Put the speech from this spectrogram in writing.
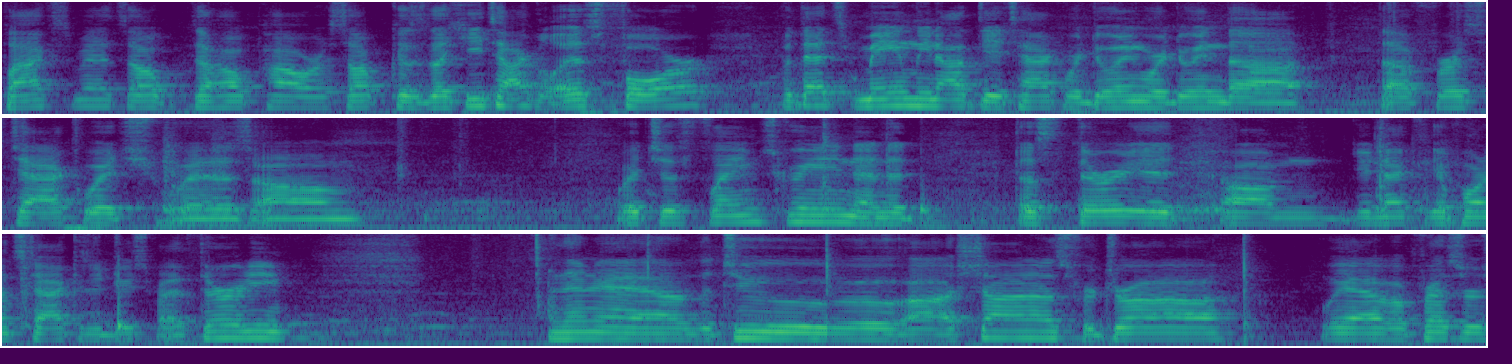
blacksmiths help to help power us up because the heat tackle is four, but that's mainly not the attack we're doing. We're doing the the first attack, which was um, which is flame screen, and it does 30. Um, your next opponent's attack is reduced by 30. And then we have the two uh, Shaunas for draw. We have a Professor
